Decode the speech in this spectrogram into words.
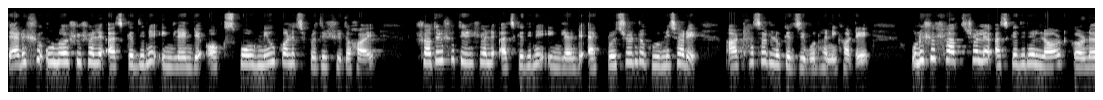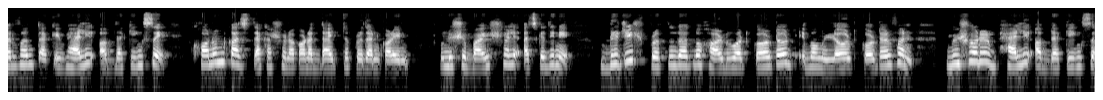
তেরোশো সালে আজকের দিনে ইংল্যান্ডে অক্সফোর্ড নিউ কলেজ প্রতিষ্ঠিত হয়। সতেরোশো তিন সালে আজকের দিনে ইংল্যান্ডে এক প্রচণ্ড ঘূর্ণিঝড়ে আট হাজার লোকের জীবনহানি ঘটে। উনিশশো সাত সালে আজকের দিনে লর্ড কর্নারভান তাকে ভ্যালি অব দ্য কিংসে খনন কাজ দেখাশোনা করার দায়িত্ব প্রদান করেন। উনিশশো বাইশ সালে আজকের দিনে ব্রিটিশ প্রত্নতত্ত্ব হার্ডওয়ার্ড কার্টার্ড এবং লর্ড কার্টারভান মিশরের ভ্যালি অব দ্য কিংসে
